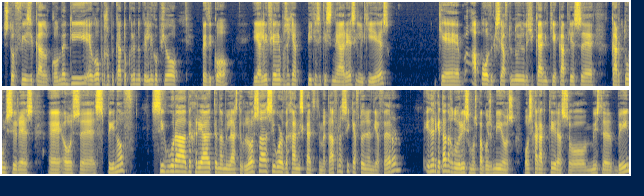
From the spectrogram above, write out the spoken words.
στο physical comedy. Εγώ προσωπικά το κρίνω και λίγο πιο παιδικό η αλήθεια είναι πως έχει απήχηση και στις νεαρές ηλικίες και απόδειξη αυτού είναι ότι έχει κάνει και κάποιες ε, καρτούν σειρές ε, ως ε, spin-off. Σίγουρα δεν χρειάζεται να μιλάς τη γλώσσα, σίγουρα δεν χάνεις κάτι στη μετάφραση και αυτό είναι ενδιαφέρον. Είναι αρκετά αναγνωρίσιμος παγκοσμίως ως χαρακτήρας ο Mr. Bean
